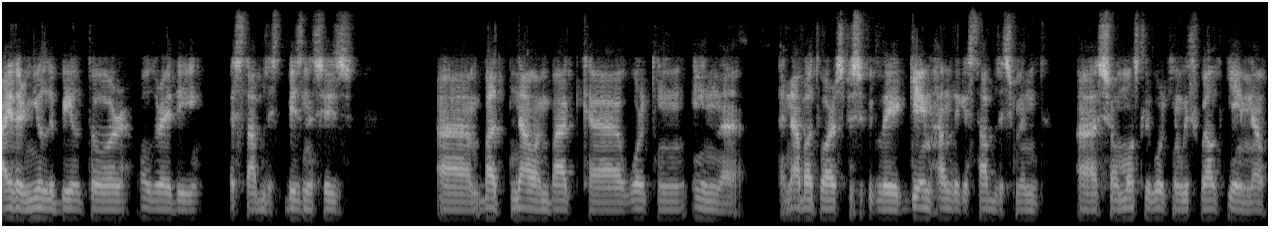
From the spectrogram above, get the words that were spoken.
either newly built or already established businesses. Um, but now I'm back uh, working in uh, an abattoir, specifically game handling establishment. Uh, so mostly working with wild game now.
